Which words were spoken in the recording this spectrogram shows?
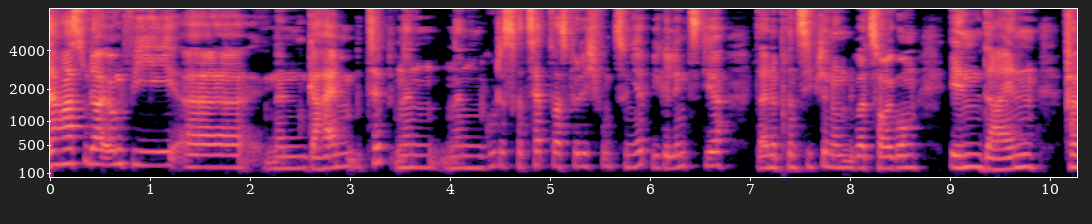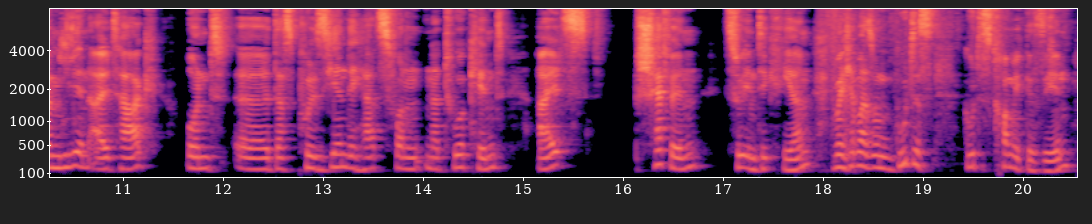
Hast du da irgendwie äh, einen geheimen Tipp, einen, einen gutes Rezept, was für dich funktioniert? Wie gelingt es dir, deine Prinzipien und Überzeugungen in deinen Familienalltag und äh, das pulsierende Herz von Naturkind als Chefin zu integrieren? Ich, meine, ich habe mal so ein gutes, gutes Comic gesehen.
